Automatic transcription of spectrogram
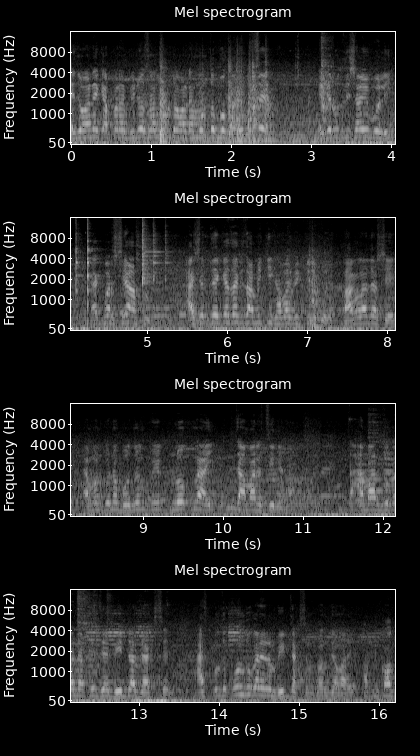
এই যে অনেক আপনারা ভিডিও ছাড়লে উল্টো পাল্টা মন্তব্য করে, বুঝছেন? এটার উদ্দেশ্যে আমি বলি, একবার সে আসুক, আইসে দেখে যাক যে আমি কি খাবার বিক্রি করি। বাংলাদেশে এমন কোনো বোজন লোক নাই যে আমার চিনে না। আমার দোকানে আপনি যে ভিড়টা দেখছেন আজ পর্যন্ত কোন দোকানে এরকম ভিড় দেখছেন কোন আমারে? আপনি কত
